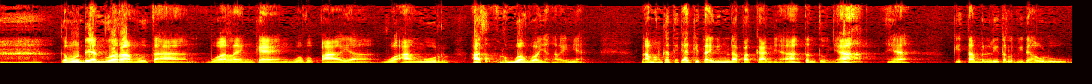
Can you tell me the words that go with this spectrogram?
Kemudian buah rambutan, buah lengkeng, buah pepaya, buah anggur, atau buah-buah yang lainnya. Namun ketika kita ingin mendapatkannya, tentunya ya kita beli terlebih dahulu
